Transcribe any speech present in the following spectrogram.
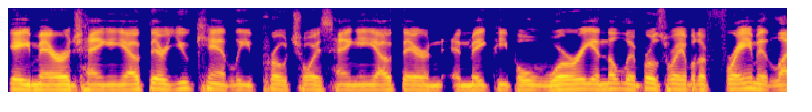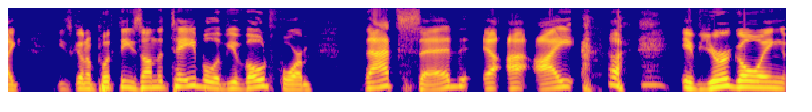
gay marriage hanging out there. You can't leave pro-choice hanging out there and, and make people worry. And the liberals were able to frame it like he's going to put these on the table if you vote for him. That said, I, I if you're going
